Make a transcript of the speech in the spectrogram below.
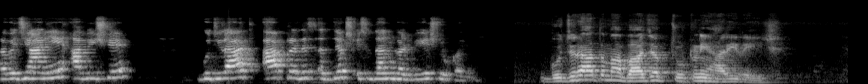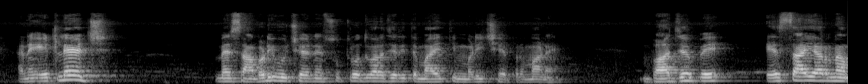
હવે જાણીએ આ વિશે. ગુજરાત આ પ્રદેશ અધ્યક્ષ ઈસુદાન ગઢવીએ શું કર્યું ગુજરાતમાં ભાજપ ચૂંટણી હારી રહી છે. અને એટલે જ મેં સાંભળ્યું છે અને સૂત્રો દ્વારા જે રીતે માહિતી મળી છે પ્રમાણે, ભાજપે એસઆઈઆરના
